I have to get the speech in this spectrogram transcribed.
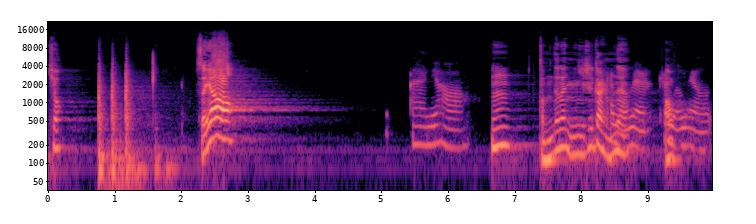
敲，谁呀、哎，你好，嗯，怎么的了？你是干什么的？开门没？开门没有？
